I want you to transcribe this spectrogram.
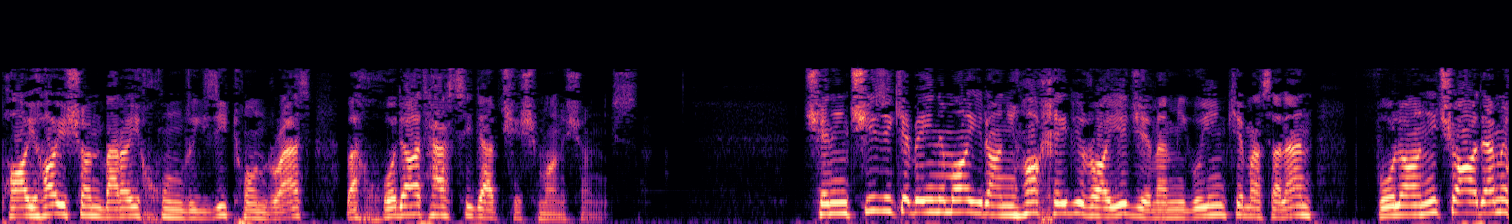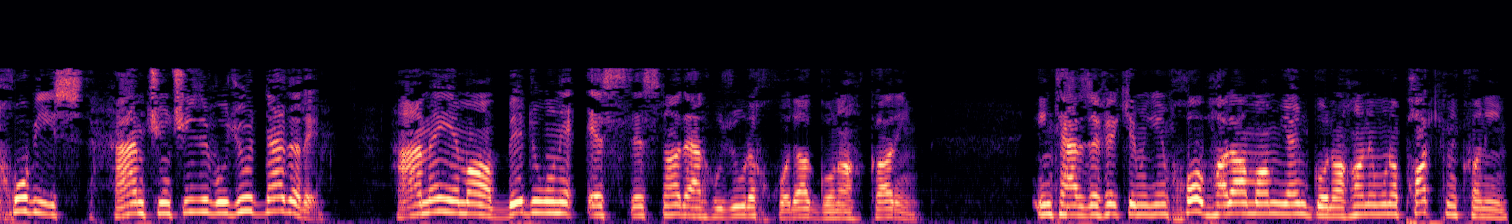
پایهایشان برای خونریزی تندرو است و خدا ترسی در چشمانشان نیست. چنین چیزی که بین ما ایرانی ها خیلی رایجه و می‌گوییم که مثلا فلانی چه آدم خوبی است همچین چیزی وجود نداره. همه ما بدون استثنا در حضور خدا گناهکاریم. این طرز فکر که میگیم خب حالا ما میایم گناهانمون رو پاک می‌کنیم.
